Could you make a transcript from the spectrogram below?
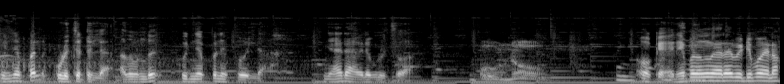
കുഞ്ഞപ്പൻ കുളിച്ചിട്ടില്ല. അതുകൊണ്ട് കുഞ്ഞപ്പൻ ഇപ്പോ ഇല്ല. ഞാൻ രാവിലെ കുളിച്ചതാ. കുഞ്ഞ് ഓക്കെ ഇനിയിപ്പോ നിങ്ങൾ നേരെ വീട്ടിൽ പോയാലോ.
